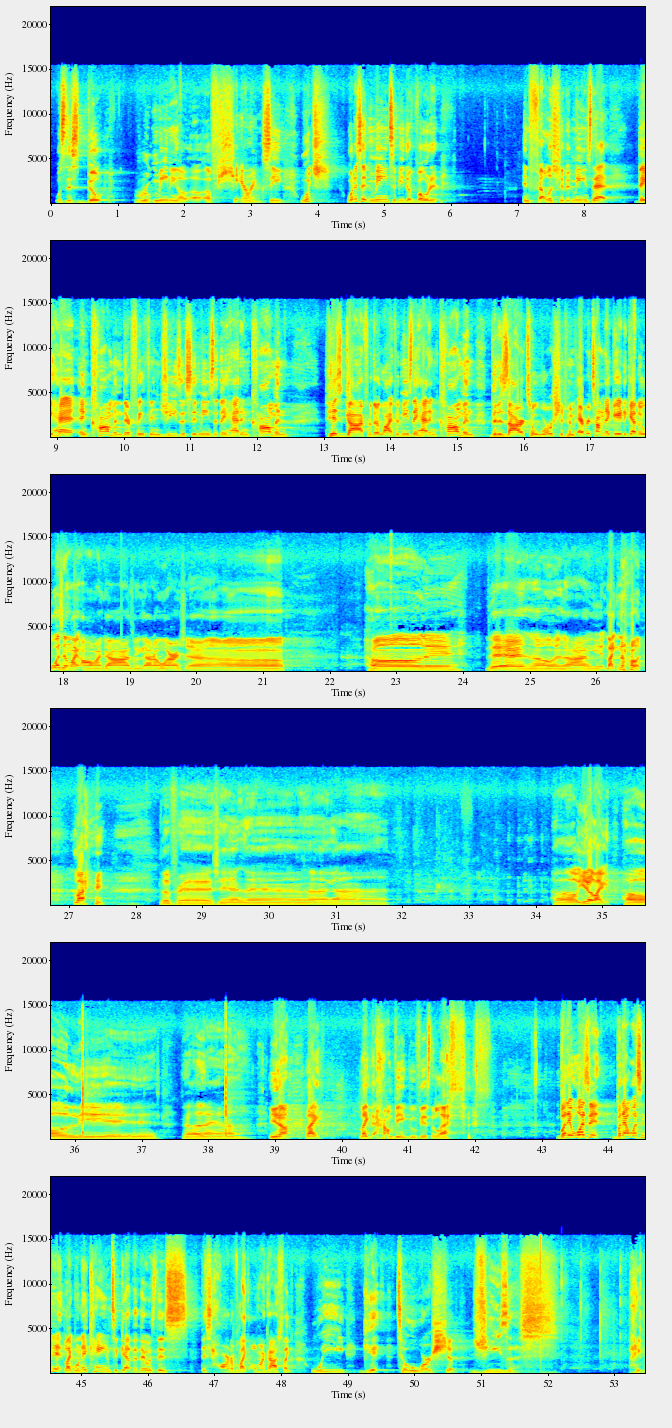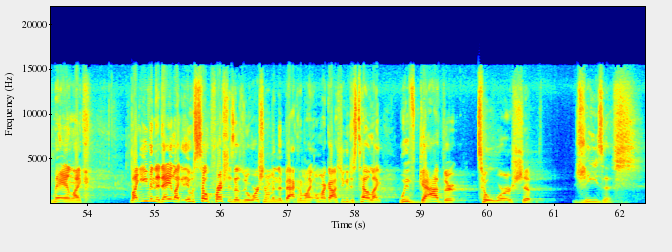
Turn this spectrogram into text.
was this built root meaning of, of sharing. See, which what does it mean to be devoted in fellowship? It means that they had in common their faith in Jesus. It means that they had in common his God for their life. It means they had in common the desire to worship him. Every time they get together, it wasn't like, oh my gosh, we gotta worship. Holy, there's no one like it. Like, no, like the precious of God. Oh, you know, like, holy is the Lamb. You know, like, like I'm being goofy. It's the last. But it wasn't, but that wasn't it. Like when they came together, there was this, this heart of like, oh my gosh, like we get to worship Jesus. Like, man, like, like even today, like it was so precious as we worship him in the back, and I'm like, oh my gosh, you could just tell, like, we've gathered to worship Jesus.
